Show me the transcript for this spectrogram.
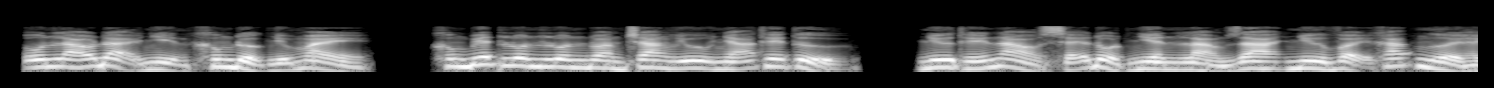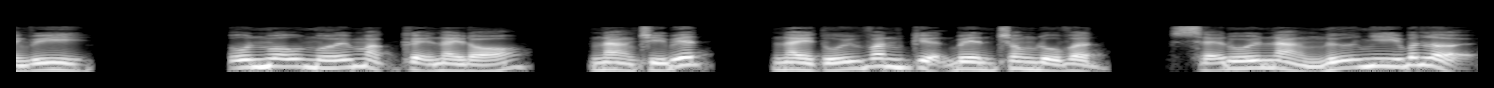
Ôn lão đại nhịn không được những mày, không biết luôn luôn đoan trang ưu nhã thế tử, như thế nào sẽ đột nhiên làm ra như vậy khác người hành vi. Ôn mẫu mới mặc kệ này đó, nàng chỉ biết, này túi văn kiện bên trong đồ vật, sẽ đối nàng nữ nhi bất lợi,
